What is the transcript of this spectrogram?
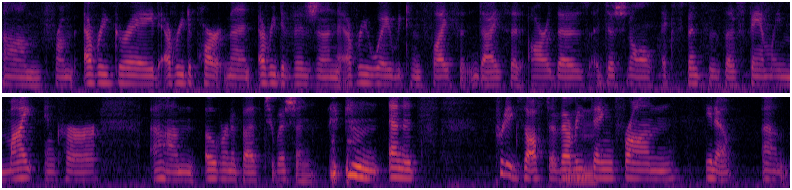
um, from every grade, every department, every division, every way we can slice it and dice it, are those additional expenses that a family might incur um, over and above tuition. and it's pretty exhaustive. Mm-hmm. Everything from, you know, um,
